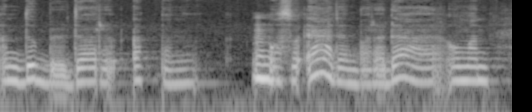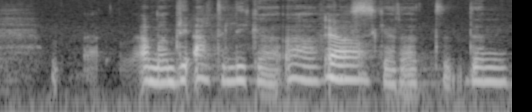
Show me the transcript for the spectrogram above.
en dubbeldörr öppen mm. och så är den bara där. Och man, man blir alltid lika överraskad ja. att den,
